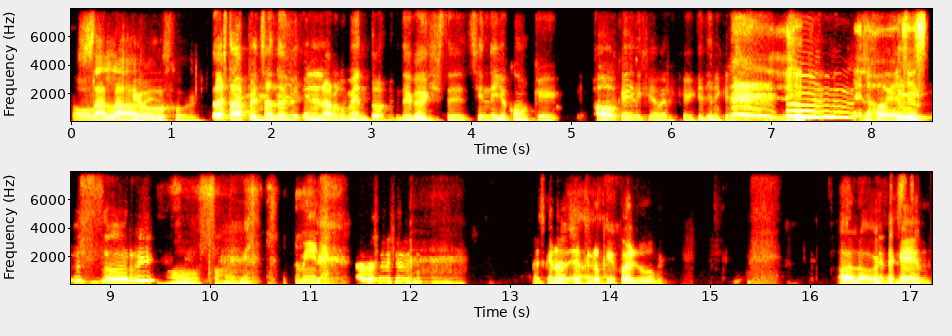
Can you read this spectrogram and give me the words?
Oh, Salado. Yo estaba pensando en, el argumento. Luego dijiste Cindy, yo como que, oh, ok. Dije, a ver, ¿qué, qué tiene que decir? El Joel just... Sorry. Oh, fuck. es que no, es que lo que dijo el Lu. Oh, es que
